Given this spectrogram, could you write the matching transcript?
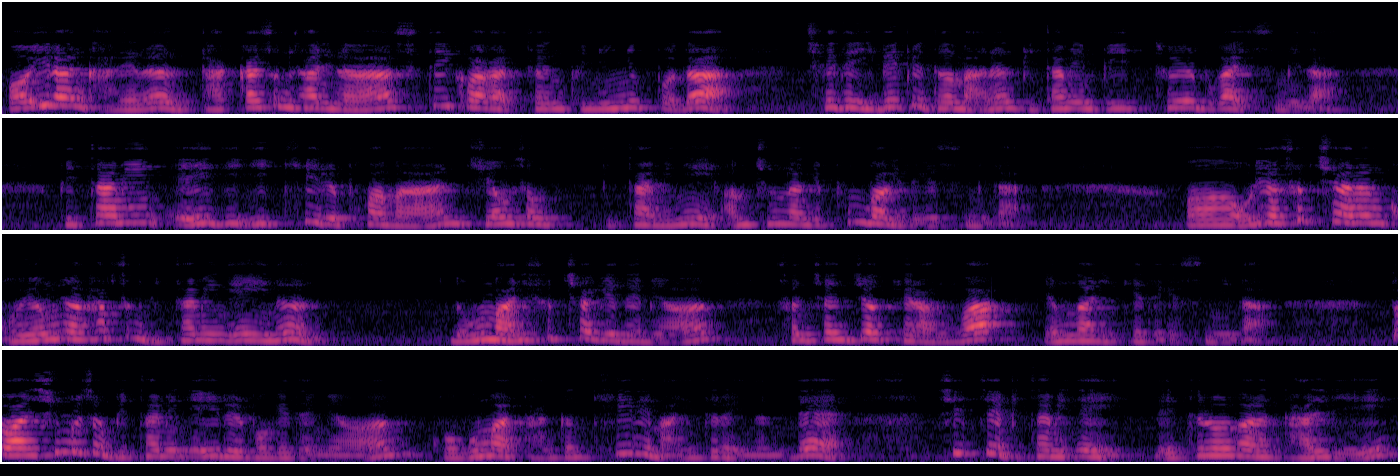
어, 이러한 간에는 닭가슴살이나 스테이크와 같은 근육육보다 최대 200배 더 많은 비타민 B12가 있습니다. 비타민 A, D, E, K를 포함한 지용성 비타민이 엄청나게 풍부하게 되겠습니다. 어, 우리가 섭취하는 고용량 합성 비타민 A는 너무 많이 섭취하게 되면 선천적 혈압과 연관이 있게 되겠습니다. 또한 식물성 비타민 A를 보게 되면 고구마, 당근, 케일이 많이 들어있는데 실제 비타민 A, 레티놀과는 달리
